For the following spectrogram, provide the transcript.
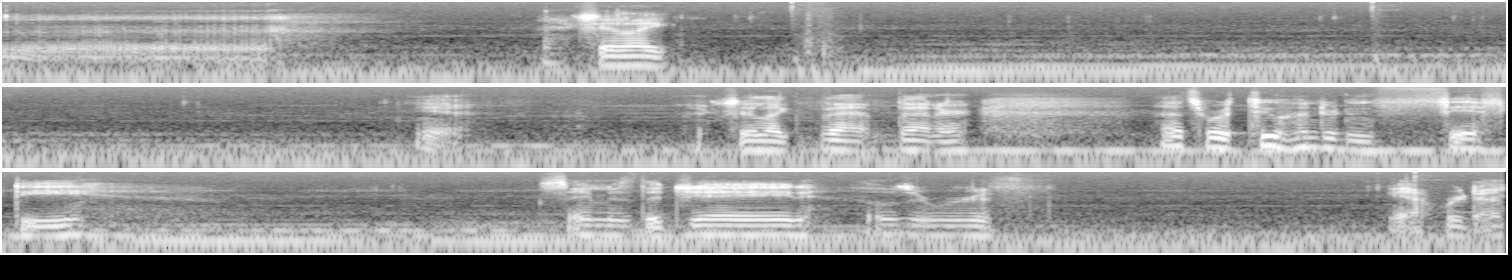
Uh, Actually, like. Yeah. Actually, like that better. That's worth 250. Same as the jade. Those are worth yeah, we're done.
